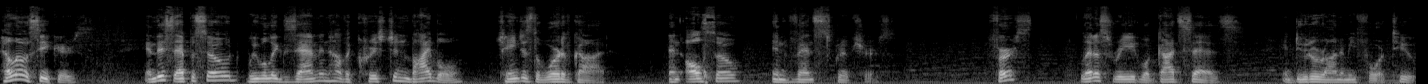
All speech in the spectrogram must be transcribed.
Hello, Seekers! In this episode, we will examine how the Christian Bible changes the Word of God and also invents scriptures. First, let us read what God says in Deuteronomy 4:2.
